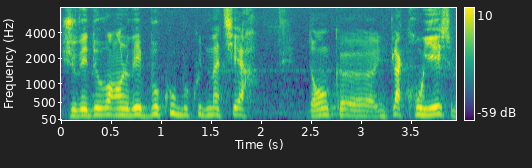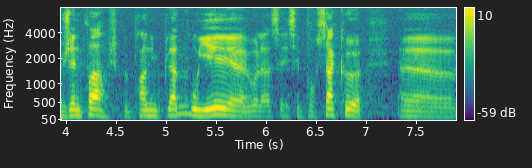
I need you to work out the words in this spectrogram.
je vais devoir enlever beaucoup, beaucoup de matière. Donc, euh, une plaque rouillée, ça ne me gêne pas. Je peux prendre une plaque mm. rouillée. Euh, voilà, c'est pour ça que. Euh,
